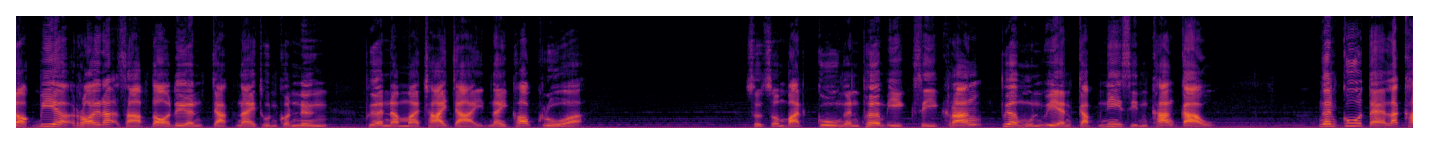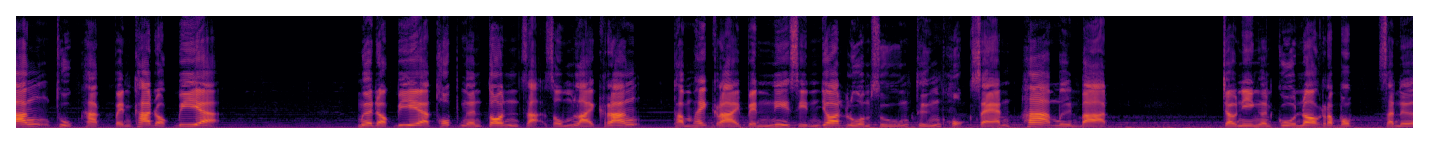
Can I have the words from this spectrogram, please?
ดอกเบี้ยร้อยละ3ต่อเดือนจากนายทุนคนหนึ่ง เพื่อนำมาใช้จ่ายในครอบครัว สุดสมบัติกู้เงินเพิ่มอีก 4 ครั้ง เพื่อหมุนเวียนกับหนี้สินค้างเก่า เงินกู้แต่ละครั้งถูกหักเป็นค่าดอกเบี้ย เมื่อดอกเบี้ยทบเงินต้นสะสมหลายครั้ง ทำให้กลายเป็นหนี้สินยอดรวมสูงถึง 650,000 บาท เจ้าหนี้เงินกู้นอกระบบเสนอ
